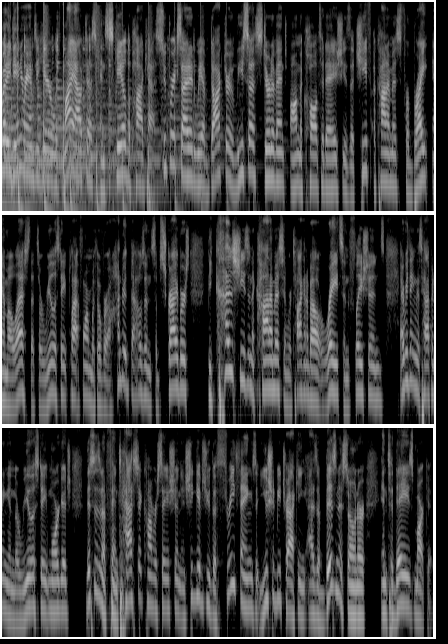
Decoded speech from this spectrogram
everybody. Daniel Ramsey here with MyOutDesk and Scale the podcast. Super excited. We have Dr. Lisa Sturtevant on the call today. She is the chief economist for Bright MLS. That's a real estate platform with over 100,000 subscribers. Because she's an economist and we're talking about rates, inflations, everything that's happening in the real estate mortgage, this is a fantastic conversation. And she gives you the three things that you should be tracking as a business owner in today's market.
